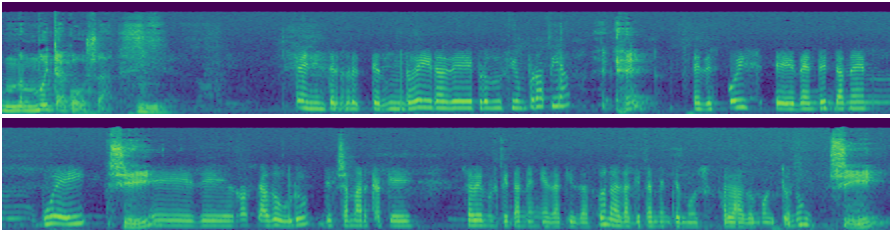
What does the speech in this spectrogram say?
moita cousa. Mm. Teñen ter, terreira de produción propia, eh? eh. e despois eh, venden tamén Buey sí. eh, de Rosa Douro, desta marca que sabemos que tamén é daqui da zona, da que tamén temos falado moito, non? Sí.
